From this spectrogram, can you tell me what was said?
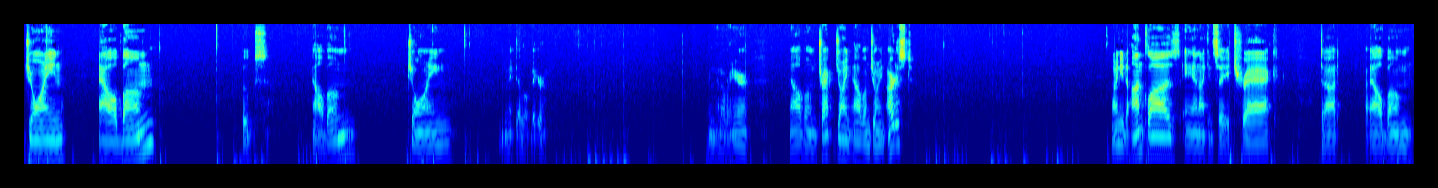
join album oops album join. Let me make that a little bigger. Bring that over here. Album, track, join, album, join, artist. Now I need an on clause, and I can say track dot album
